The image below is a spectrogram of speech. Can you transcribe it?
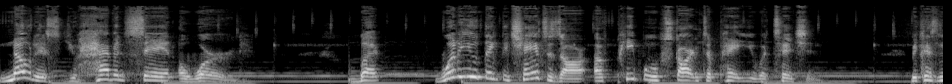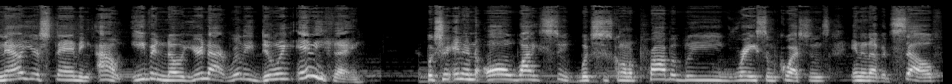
notice you haven't said a word, but what do you think the chances are of people starting to pay you attention? Because now you're standing out, even though you're not really doing anything. But you're in an all white suit, which is going to probably raise some questions in and of itself,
